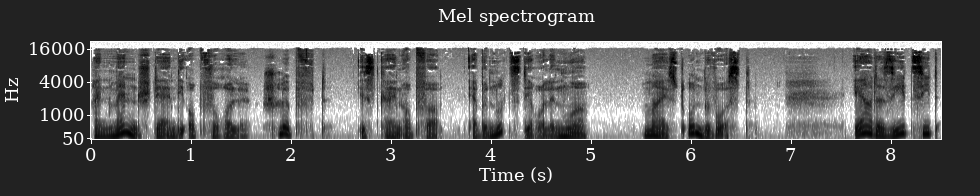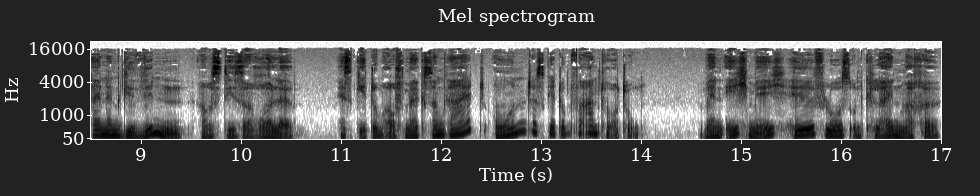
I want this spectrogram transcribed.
Ein Mensch, der in die Opferrolle schlüpft, ist kein Opfer, er benutzt die Rolle nur, meist unbewusst. Er oder sie zieht einen Gewinn aus dieser Rolle. Es geht um Aufmerksamkeit und es geht um Verantwortung. Wenn ich mich hilflos und klein mache,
